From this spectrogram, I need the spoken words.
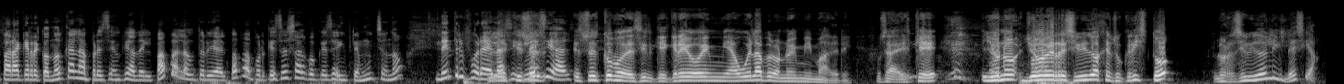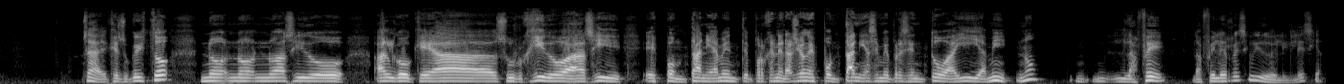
para que reconozcan la presencia del Papa, la autoridad del Papa? Porque eso es algo que se dice mucho, ¿no? Dentro y fuera de las iglesias. Eso es, como decir que creo en mi abuela, pero no en mi madre. O sea, es que yo no, yo he recibido a Jesucristo lo he recibido en la iglesia. O sea, Jesucristo no, no, no ha sido algo que ha surgido así espontáneamente, por generación espontánea se me presentó ahí a mí. No, la fe, la fe la he recibido de la iglesia.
